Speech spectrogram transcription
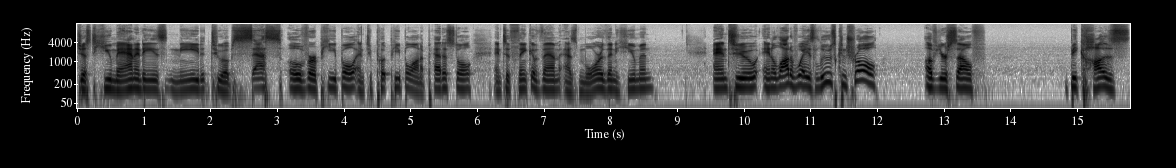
just humanity's need to obsess over people and to put people on a pedestal and to think of them as more than human and to in a lot of ways lose control of yourself because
